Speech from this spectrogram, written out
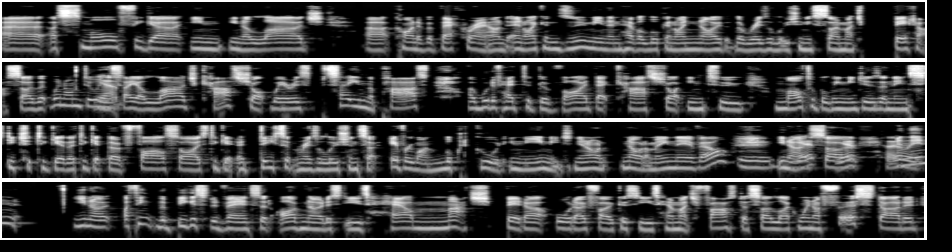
uh, a small figure in, in a large uh, kind of a background and I can zoom in and have a look and I know that the resolution is so much better so that when I'm doing, yep. say, a large cast shot, whereas, say, in the past, I would have had to divide that cast shot into multiple images and then stitch it together to get the file size to get a decent resolution so everyone looked good in the image. You know, know what I mean there, Val? Mm, you know, yep, so, yep, totally. and then you know, I think the biggest advance that I've noticed is how much better autofocus is, how much faster. So, like when I first started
